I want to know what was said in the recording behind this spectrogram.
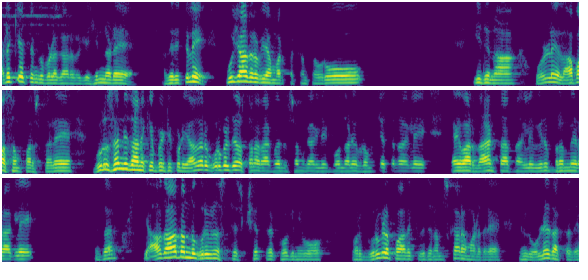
ಅಡಕೆ ತೆಂಗು ಬೆಳೆಗಾರರಿಗೆ ಹಿನ್ನಡೆ. ಅದೇ ರೀತಿಯಲ್ಲಿ ಪೂಜಾ ದ್ರವ್ಯ ಮಾಡ್ತಕ್ಕಂಥವರು ಈ ದಿನ ಒಳ್ಳೆಯ ಲಾಭ ಸಂಪಾದಿಸ್ತಾರೆ. ಗುರು ಸನ್ನಿಧಾನಕ್ಕೆ ಭೇಟಿ ಕೊಡಿ. ಯಾವ್ದಾದ್ರು ಗುರುಗಳ ದೇವಸ್ಥಾನ, ರಾಘವೇಂದ್ರ ಸ್ವಾಮಿಗಾಗಲಿ ಗೋಂದಾಳಿ ಬ್ರಹ್ಮಚೇತನರಾಗಲಿ, ಕೈವಾರ ನಾರಾಯಣ ತಾತನಾಗಲಿ ವೀರಬ್ರಹ್ಮರಾಗಲಿ ಸರ್? ಯಾವುದಾದೊಂದು ಗುರುವಿನ ಕ್ಷೇತ್ರಕ್ಕೆ ಹೋಗಿ ನೀವು ಅವ್ರ ಗುರುಗಳ ಪಾದಕ್ಕೆ ಬಿದ್ದು ನಮಸ್ಕಾರ ಮಾಡಿದ್ರೆ ನಿಮಗೆ ಒಳ್ಳೇದಾಗ್ತದೆ.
